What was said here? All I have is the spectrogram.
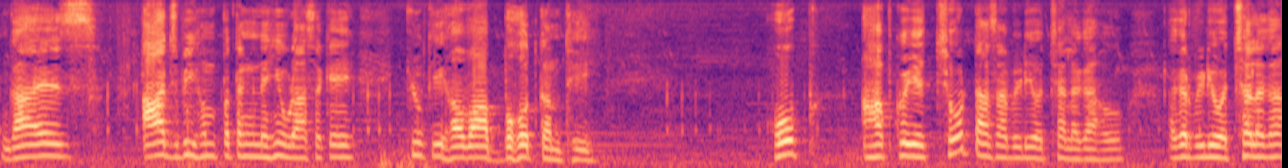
गाइस आज भी हम पतंग नहीं उड़ा सके, क्योंकि हवा बहुत कम थी। होप आपको ये छोटा सा वीडियो अच्छा लगा हो। अगर वीडियो अच्छा लगा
